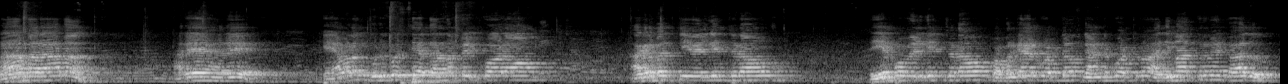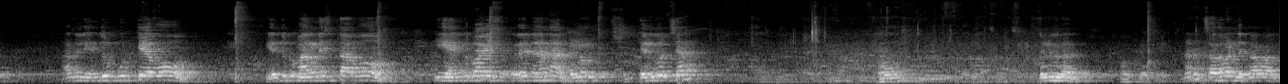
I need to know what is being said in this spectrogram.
రామ రామ. హరే హరే. కేవలం గుడికి వస్తే దండం పెట్టుకోవడం అగరబత్తి వెలిగించడం దీపం వెలిగించడం కొబ్బరికాయలు కొట్టడం గంట కొట్టడం అది మాత్రమే కాదు. అసలు ఎందుకు పుట్టాము? ఎందుకు మరణిస్తాము? ఈ యంగ్ బాయ్స్ అరే నాన్న పిల్లలు తెలుగు వచ్చా? తెలుగు రాదు. Okay okay. నన్ను చదవండి తర్వాత.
